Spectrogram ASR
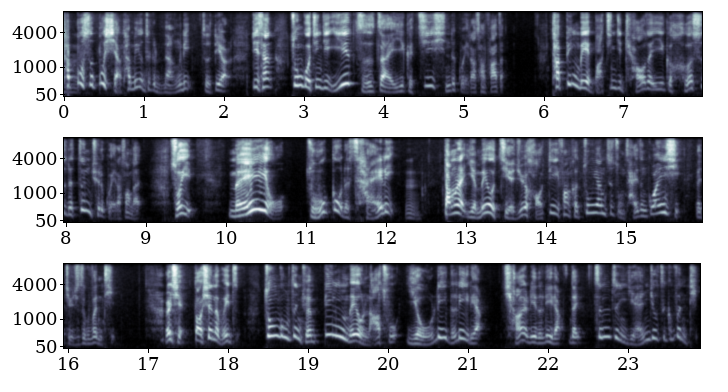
他不是不想，他没有这个能力。这是第二。第三，中国经济一直在一个畸形的轨道上发展，他并没有把经济调在一个合适的、正确的轨道上来，所以没有足够的财力，嗯，当然也没有解决好地方和中央这种财政关系来解决这个问题。而且到现在为止，中共政权并没有拿出有力的力量、强有力的力量来真正研究这个问题。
